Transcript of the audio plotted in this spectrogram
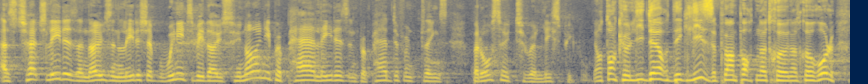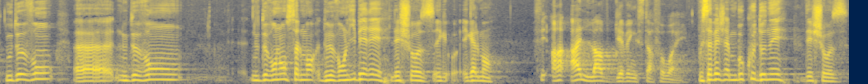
as church leaders and those in leadership, we need to be those who not only prepare leaders and prepare different things, but also to release people. Et en tant que leader d'église, peu importe notre, notre rôle, nous devons, euh, nous, devons, nous devons non seulement nous devons libérer les choses ég- également. See, I, I love giving stuff away. Vous savez, j'aime beaucoup donner des choses.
